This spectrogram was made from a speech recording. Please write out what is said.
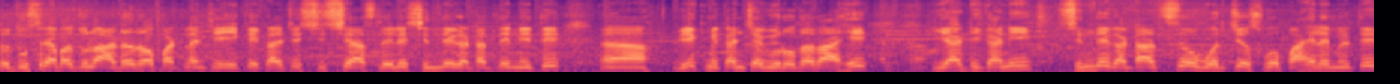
तर दुसऱ्या बाजूला आढळराव पाटलांचे एकेकाळचे शिष्य असलेले शिंदे गटातले नेते एकमेकांच्या विरोधात आहे. या ठिकाणी शिंदे गटाचं वर्चस्व पाहायला मिळते.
